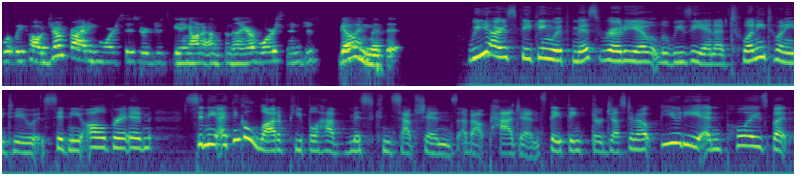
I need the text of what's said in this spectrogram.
what we call jump riding horses or just getting on an unfamiliar horse and just going with it. We are speaking with Miss Rodeo Louisiana 2022, Sydney Albritton. Sydney, I think a lot of people have misconceptions about pageants. They think they're just about beauty and poise, but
